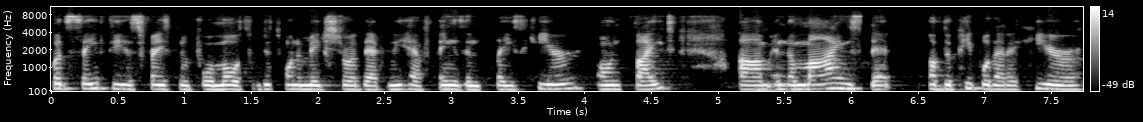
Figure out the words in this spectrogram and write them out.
But safety is first and foremost. We just want to make sure that we have things in place here on site, um, and the mindset of the people that are here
